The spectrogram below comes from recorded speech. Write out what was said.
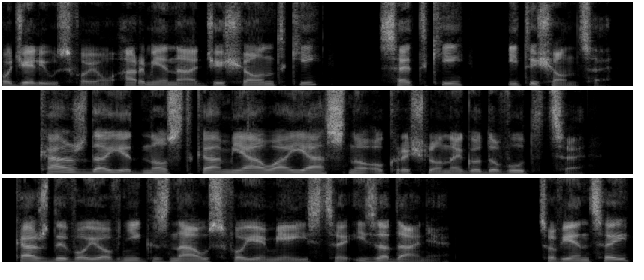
Podzielił swoją armię na dziesiątki, setki i tysiące. Każda jednostka miała jasno określonego dowódcę, każdy wojownik znał swoje miejsce i zadanie. Co więcej,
